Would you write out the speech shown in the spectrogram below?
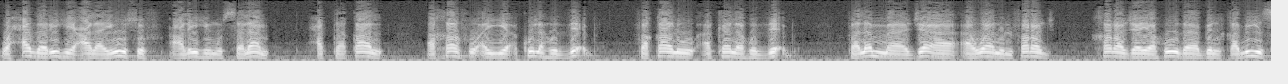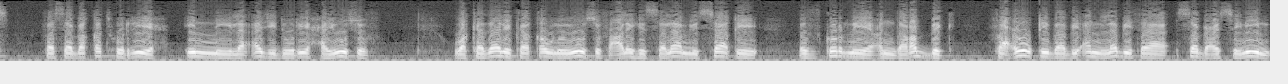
وحذره على يوسف عليهم السلام حتى قال أخاف أن يأكله الذئب. فقالوا أكله الذئب. فلما جاء أوان الفرج خرج يهوذا بالقميص فسبقته الريح إني لأجد ريح يوسف. وكذلك قول يوسف عليه السلام للساقي اذكرني عند ربك فعوقب بأن لبث سبع سنين.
